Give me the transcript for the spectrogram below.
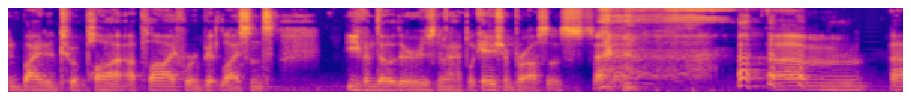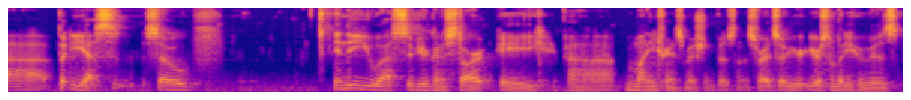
invited to apply apply for a bit license, even though there is no application process. So, um, uh, but yes, so in the U.S., if you're going to start a uh, money transmission business, right? So you're, you're somebody who is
